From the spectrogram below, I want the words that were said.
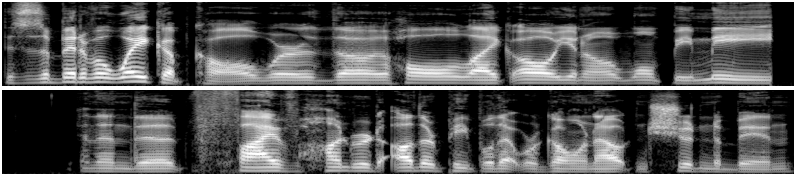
this is a bit of a wake up call where the whole, like, oh, you know, it won't be me, and then the 500 other people that were going out and shouldn't have been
